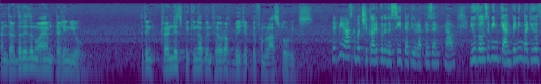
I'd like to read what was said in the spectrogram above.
and that's the reason why I'm telling you. I think trend is picking up in favor of BJP from last two weeks. Let me ask about Shikaripura, the seat that you represent now. You've also been campaigning, but you have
